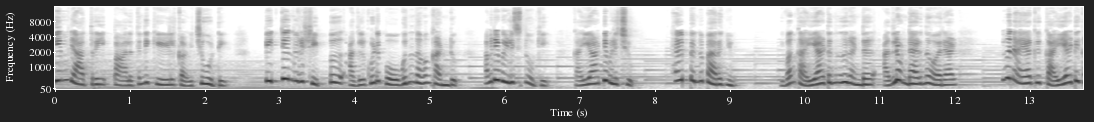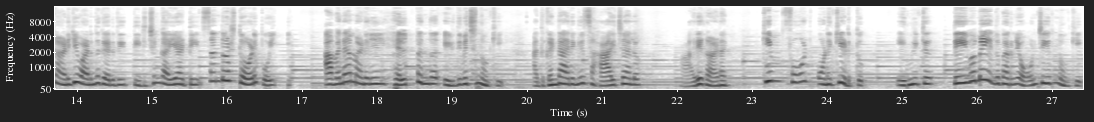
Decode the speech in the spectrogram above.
കിം രാത്രി പാലത്തിന്റെ കീഴിൽ കഴിച്ചുകൂട്ടി. പിറ്റേന്നൊരു ഷിപ്പ് അതിൽ കൂടെ പോകുന്നത് അവൻ കണ്ടു. അവരെ വിളിച്ചു നോക്കി. കൈയാട്ടി വിളിച്ചു. ഹെൽപ്പ് എന്ന് പറഞ്ഞു. ഇവൻ കൈയാട്ടുന്നത് കണ്ട് അതിലുണ്ടായിരുന്ന ഒരാൾ ഇവൻ അയാൾക്ക് കൈയാട്ടി കാണിക്കുവാണെന്ന് കരുതി തിരിച്ചും കൈയാട്ടി സന്തോഷത്തോടെ പോയി. അവനാ മണലിൽ ഹെൽപ്പ് എന്ന് എഴുതി വെച്ച് നോക്കി. അത് കണ്ട് ആരെങ്കിലും സഹായിച്ചാലോ? ആര് കാണാൻ? കിം ഫോൺ ഉണക്കിയെടുത്തു. എന്നിട്ട് ദൈവമേ എന്ന് പറഞ്ഞ് ഓൺ ചെയ്ത് നോക്കി.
